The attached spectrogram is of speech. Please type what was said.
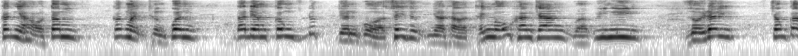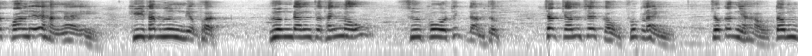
các nhà hảo tâm, các mạnh thường quân đã đem công đức tiền của xây dựng nhà thờ Thánh Mẫu khang trang và uy nghi. Rồi đây, trong các khóa lễ hàng ngày, khi thắp hương niệm Phật, hương đăng cho Thánh Mẫu, sư cô thích đàm thực, chắc chắn sẽ cầu phước lành cho các nhà hảo tâm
